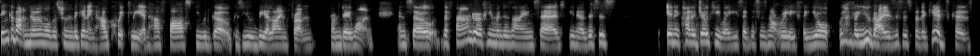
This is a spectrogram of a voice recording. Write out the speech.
think about knowing all this from the beginning how quickly and how fast you would go because you would be aligned from from day one and so the founder of human design said you know this is in a kind of jokey way he said this is not really for your for you guys. This is for the kids because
